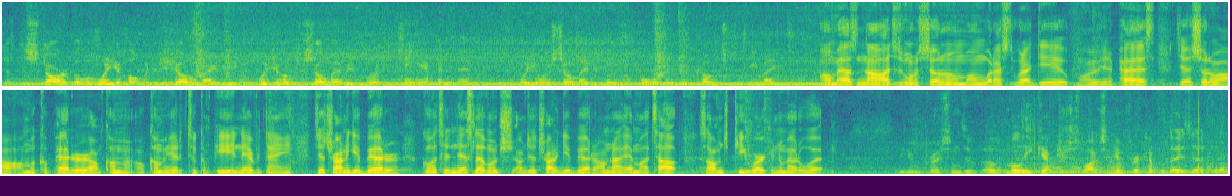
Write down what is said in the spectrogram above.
Just to start, but what are you hoping to show maybe? What do you hope to show maybe in rookie camp and, and what do you want to show maybe moving forward to new coaches, teammates? Um, as of now, I just want to show them um, what I what I did um, in the past. Just show them I'm a competitor. I'm coming I'm coming here to compete and everything. Just trying to get better, going to the next level. I'm, just trying to get better. I'm not at my top, so I'm just keep working no matter what. What are your impressions of, of Malik after just watching him for a couple days out there?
